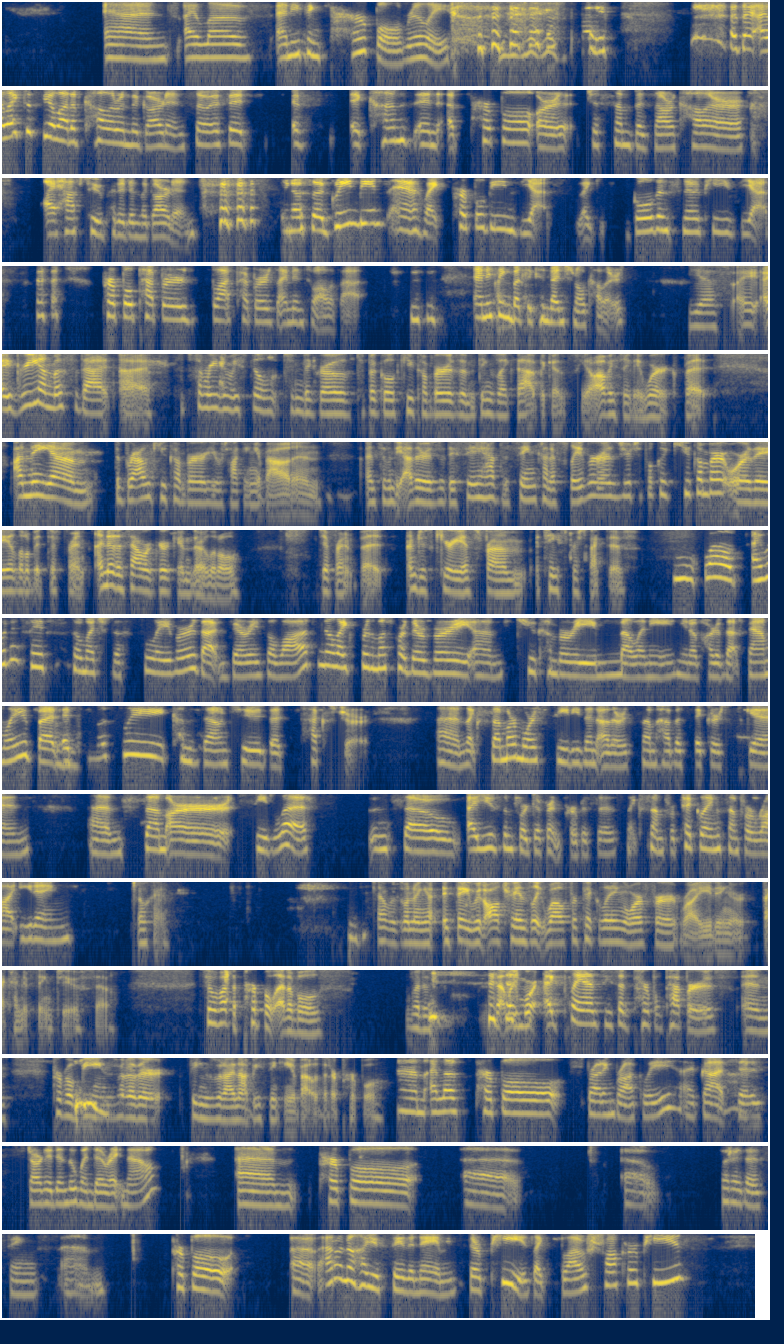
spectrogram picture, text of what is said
and I love anything purple, really. I, I like to see a lot of color in the garden. So if it if it comes in a purple or just some bizarre color, I have to put it in the garden. you know, so green beans, eh, like purple beans, yes. Like golden snow peas, yes. Purple peppers, black peppers, I'm into all of that. Anything but the conventional colors. Yes, I, I agree on most of that. Uh, for some reason, we still tend to grow typical cucumbers and things like that because you know obviously they work. But on the um, the brown cucumber you were talking about, and mm-hmm and some of the others, did they say have the same kind of flavor as your typical cucumber, or are they a little bit different? I know the sour gherkins are a little different, but I'm just curious from a taste perspective. Mm, well, I wouldn't say it's so much the flavor that varies a lot. You know, like for the most part, they're very um, cucumbery, melony, you know, part of that family. But mm-hmm. it mostly comes down to the texture. Um, like some are more seedy than others. Some have a thicker skin. Um, some are seedless, and so I use them for different purposes, like some for pickling, some for raw eating. Okay. I was wondering if they would all translate well for pickling or for raw eating or that kind of thing too. So, so about the purple edibles? What is, is that like more eggplants? You said purple peppers and purple beans. What other things would I not be thinking about that are purple? Um, I love purple sprouting broccoli. I've got those started in the window right now. Um, purple, uh, uh, what are those things? Um, purple, uh, I don't know how you say the name. They're peas, like Blauwschokker peas.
